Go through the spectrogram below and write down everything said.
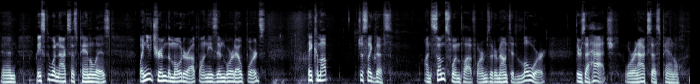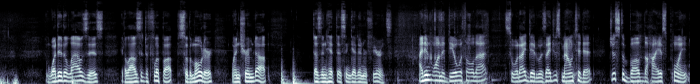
And basically what an access panel is, when you trim the motor up on these inboard outboards, they come up just like this. On some swim platforms that are mounted lower, there's a hatch or an access panel. What it allows is, it allows it to flip up so the motor, when trimmed up, doesn't hit this and get interference. I didn't want to deal with all that, so what I did was I just mounted it just above the highest point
